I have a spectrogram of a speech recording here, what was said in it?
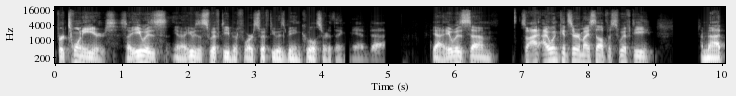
for 20 years. So he was, you know, he was a Swifty before Swifty was being cool, sort of thing. And uh, yeah, it was. Um, so I, I wouldn't consider myself a Swifty. I'm not.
